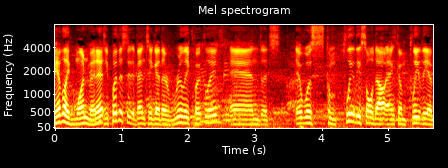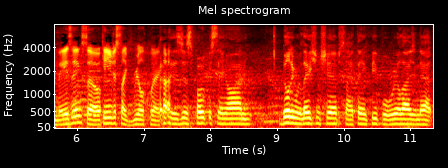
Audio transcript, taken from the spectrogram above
We have like one minute. We put this event together really quickly, and it's it was completely sold out and completely amazing. So can you just like real quick? it's just focusing on building relationships, and I think people realizing that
